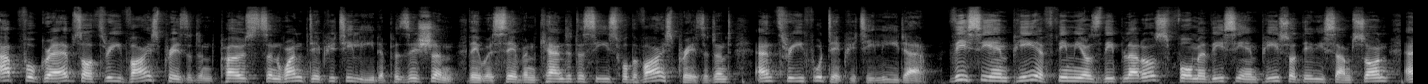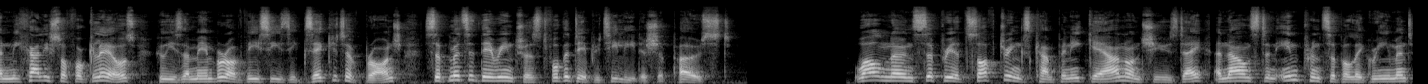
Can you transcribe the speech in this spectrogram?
Up for grabs are three vice president posts and one deputy leader position. There were seven candidacies for the vice president and three for deputy leader. Disy MP Efthimios Diplaros, former Disy MP Sotiris Samson, and Michalis Sofokleos, who is a member of Disy's executive branch, submitted their interest for the deputy leadership post. Well known Cypriot soft drinks company KEAN on Tuesday announced an in principle agreement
